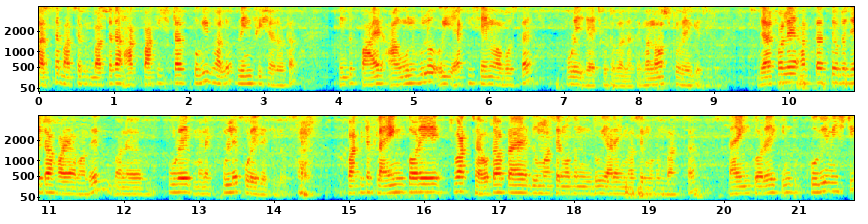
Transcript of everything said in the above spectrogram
বাচ্চা বাচ্চা, বাচ্চাটা পাখিটা খুবই ভালো গ্রিন ফিশার ওটা। কিন্তু পায়ের আঙুলগুলো ওই একই সেম অবস্থায় পড়ে যায় ছোটবেলাতে বা নষ্ট হয়ে গেছিল। যার ফলে আস্তে আস্তে ওটা যেটা হয় আমাদের মানে পুড়ে মানে খুলে পড়ে গেছিল। পাখিটা ফ্লাইং করে বাচ্চা ওটা প্রায় দু মাসের মতন, দুই আড়াই মাসের মতন বাচ্চা। ফ্লাইং করে, কিন্তু খুবই মিষ্টি,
